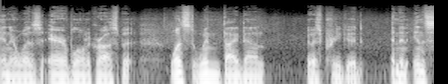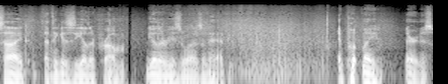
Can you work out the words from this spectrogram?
and there was air blowing across. But once the wind died down, it was pretty good. And then inside, I think is the other problem. The other reason why I was unhappy. I put my there it is.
